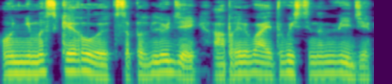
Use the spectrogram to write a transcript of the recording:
он не маскируется под людей, а пребывает в истинном виде.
